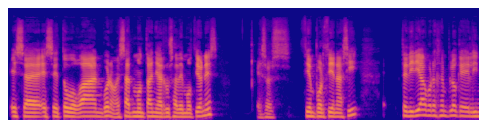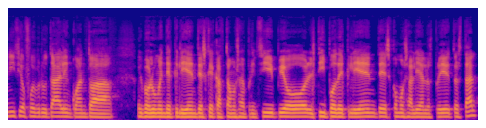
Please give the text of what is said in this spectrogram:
esa- ese tobogán, bueno, esa montaña rusa de emociones, eso es 100% así. Te diría, por ejemplo, que el inicio fue brutal en cuanto a el volumen de clientes que captamos al principio, el tipo de clientes, cómo salían los proyectos, tal.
